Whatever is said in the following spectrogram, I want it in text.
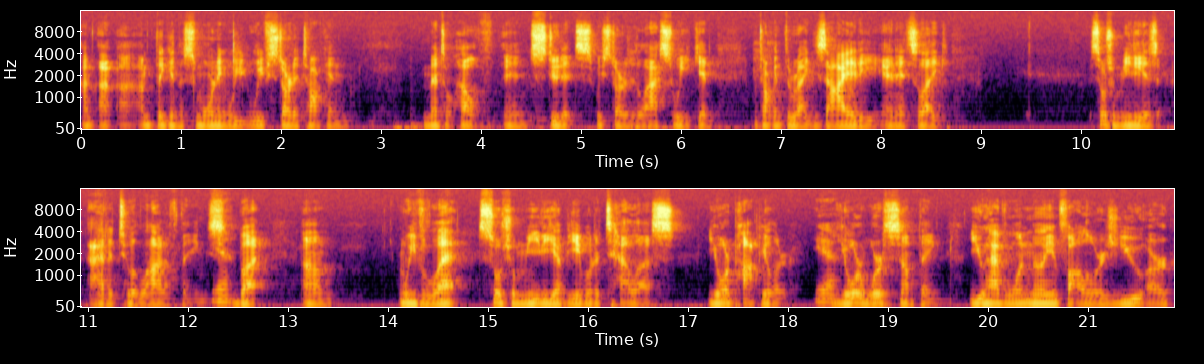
I'm, I'm thinking this morning, we, we've started talking mental health and students. We started last week and we're talking through anxiety, and it's like social media is added to a lot of things. Yeah. But um, we've let social media be able to tell us you're popular. Yeah. You're worth something. You have 1 million followers. You are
